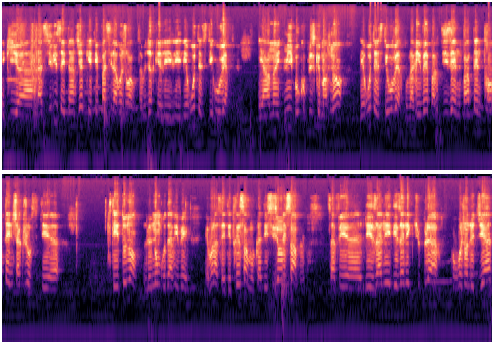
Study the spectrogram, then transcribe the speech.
et qui, euh, la Syrie, ça a été un djihad qui été facile à rejoindre. Ça veut dire que les, les, les routes, elles étaient ouvertes. Il y a un an et demi, beaucoup plus que maintenant, les routes, elles étaient ouvertes. On arrivait par dizaines, vingtaines, trentaines chaque jour. C'était, euh, c'était étonnant, le nombre d'arrivées. Et voilà, ça a été très simple. Donc la décision est simple. Ça fait euh, des années, des années que tu pleures pour rejoindre le djihad.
